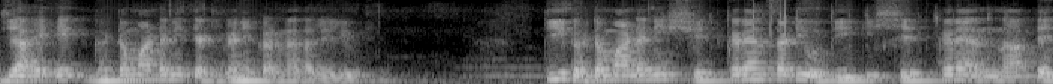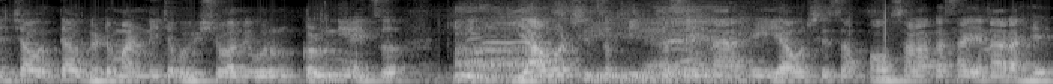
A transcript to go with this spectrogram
जे आहे एक घटमांडणी त्या ठिकाणी करण्यात आलेली होती. ती घटमांडणी शेतकऱ्यांसाठी होती की शेतकऱ्यांना त्यांच्या त्या घटमांडणीच्या भविष्यवाणीवरून कळून यायचं की या वर्षीचं पीक कसं येणार आहे या वर्षीचा पावसाळा कसा येणार आहे?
